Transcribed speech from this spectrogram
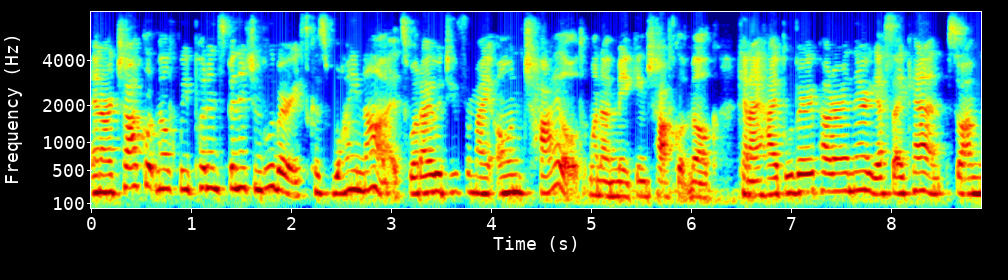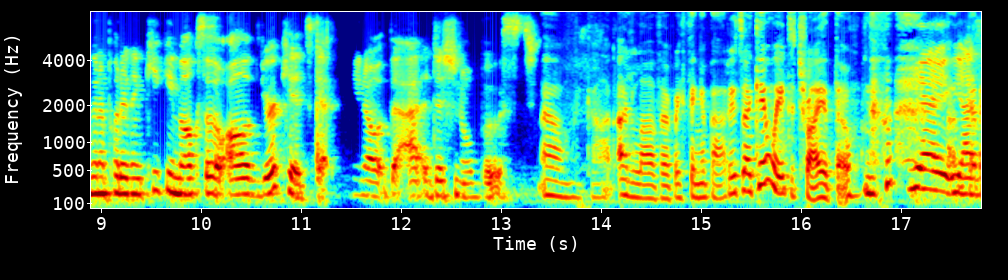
And our chocolate milk, we put in spinach and blueberries because why not? It's what I would do for my own child when I'm making chocolate milk. Can I hide blueberry powder in there? Yes, I can. So I'm going to put it in Kiki milk so all of your kids get you know the additional boost. Oh my god. I love everything about it. I can't wait to try it though. Yeah yes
